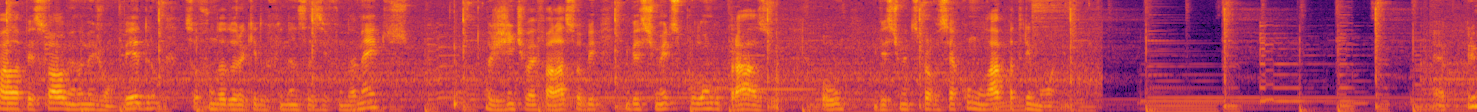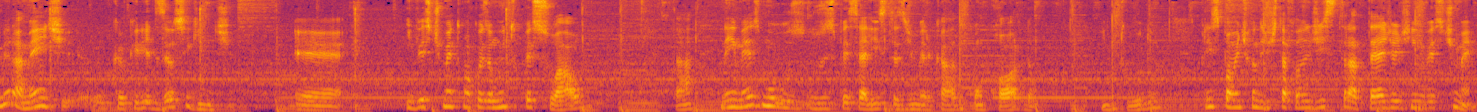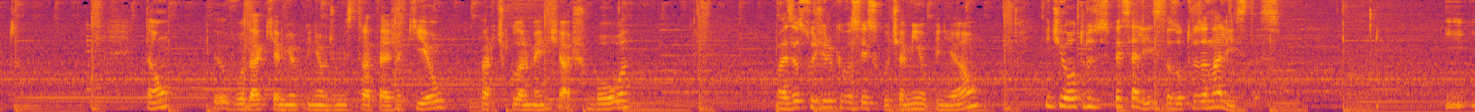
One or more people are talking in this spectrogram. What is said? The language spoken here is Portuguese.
Fala pessoal, meu nome é João Pedro, sou fundador aqui do Finanças e Fundamentos. Hoje a gente vai falar sobre investimentos por longo prazo ou investimentos para você acumular patrimônio. É, primeiramente, o que eu queria dizer é o seguinte: é, investimento é uma coisa muito pessoal, tá? Nem mesmo os, os especialistas de mercado concordam em tudo, principalmente quando a gente está falando de estratégia de investimento. Então, eu vou dar aqui a minha opinião de uma estratégia que eu particularmente acho boa, mas eu sugiro que você escute a minha opinião e de outros especialistas, outros analistas. E,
